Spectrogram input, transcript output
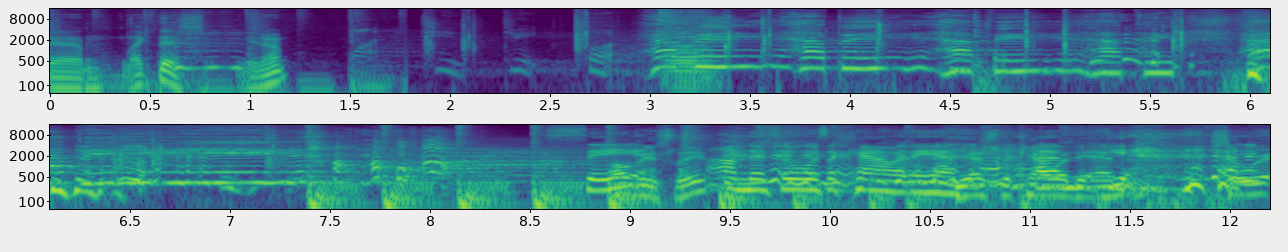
um, like this, you know? One, two, three, four. Happy, happy, happy, happy, happy. See, Obviously. and there's always a cow at the end. Yes, the cow at Um, the end. yeah. so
